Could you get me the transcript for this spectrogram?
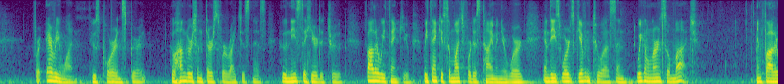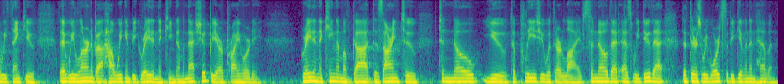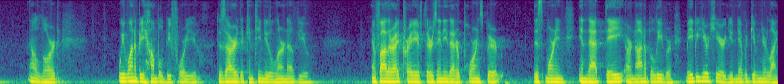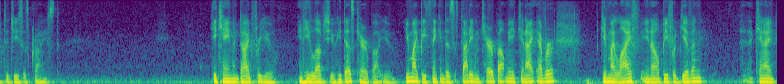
for everyone who's poor in spirit, who hungers and thirsts for righteousness, who needs to hear the truth. Father, we thank you. We thank you so much for this time in your word and these words given to us, and we can learn so much. And Father, we thank you that we learn about how we can be great in the kingdom, and that should be our priority. Great in the kingdom of God, desiring to, to know you, to please you with our lives, to know that as we do that, that there's rewards to be given in heaven. Oh Lord, we want to be humbled before you, desire to continue to learn of you. And Father, I pray if there's any that are poor in spirit, this morning in that they are not a believer. Maybe you're here, you've never given your life to Jesus Christ. He came and died for you, and He loves you. He does care about you. You might be thinking, does God even care about me? Can I ever give my life, you know, be forgiven? Can I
